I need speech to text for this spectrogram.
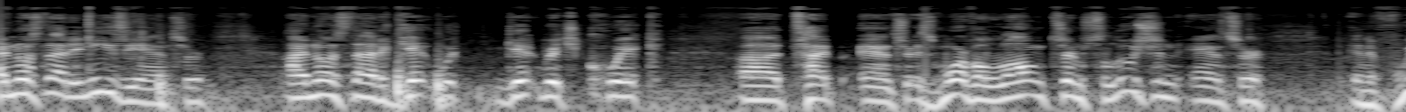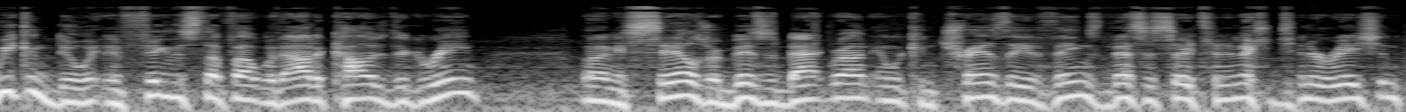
I know it's not an easy answer. I know it's not a get get rich quick uh, type answer. It's more of a long term solution answer. And if we can do it and figure this stuff out without a college degree, without any sales or business background, and we can translate the things necessary to the next generation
